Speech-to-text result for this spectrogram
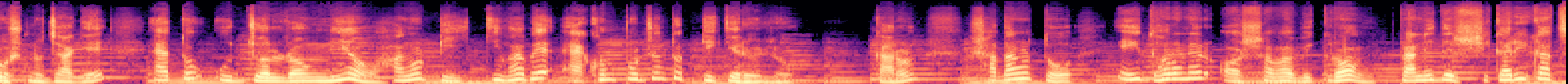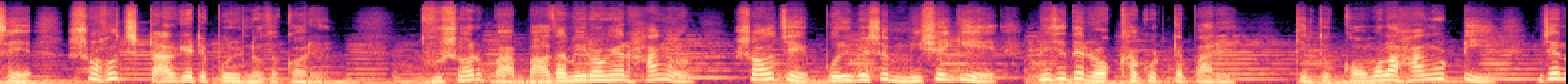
প্রশ্ন জাগে, এত উজ্জ্বল রং নিয়েও হাঙরটি কীভাবে এখন পর্যন্ত টিকে রইল? কারণ সাধারণত এই ধরনের অস্বাভাবিক রং প্রাণীদের শিকারীর কাছে সহজ টার্গেটে পরিণত করে। ধূসর বা বাদামি রঙের হাঙর সহজে পরিবেশে মিশে গিয়ে নিজেদের রক্ষা করতে পারে। কিন্তু কমলা হাঙরটি যেন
